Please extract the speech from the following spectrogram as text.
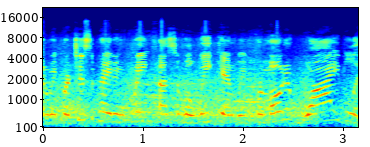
and we participate in Green Festival weekend. We promote it widely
